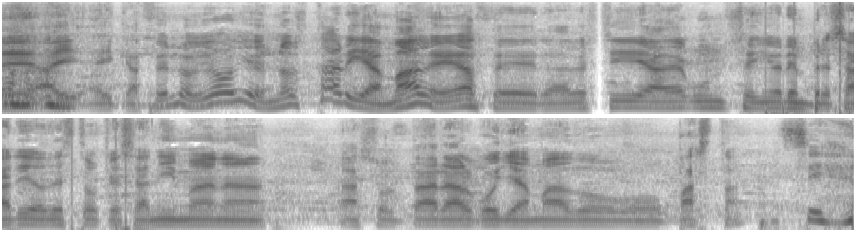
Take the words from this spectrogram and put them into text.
eh, hay, hay que hacerlo. Yo, oye, no estaría mal, ¿eh? Hacer, a ver si hay algún señor empresario de estos que se animan a, a soltar algo llamado pasta Sí. y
